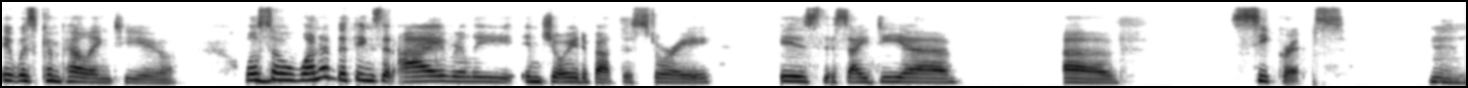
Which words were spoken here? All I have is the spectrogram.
it was compelling to you. Well, mm-hmm. so one of the things that I really enjoyed about this story is this idea of secrets. Hmm.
